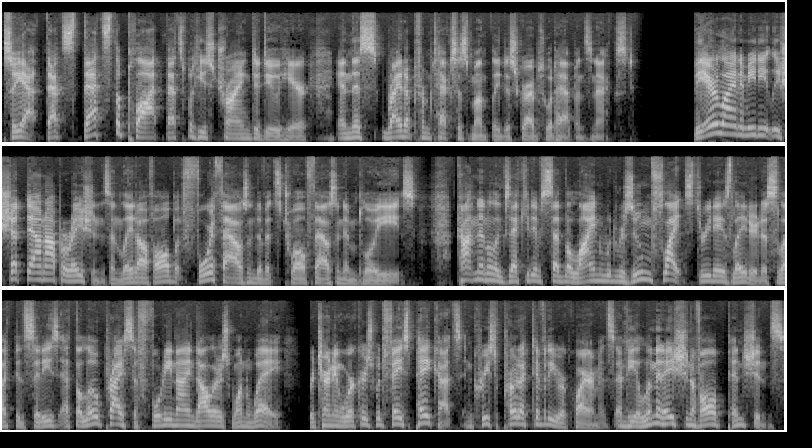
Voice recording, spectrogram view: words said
so yeah that's that's the plot. That's what he's trying to do here. And this write up from texas monthly describes what happens next the airline immediately shut down operations and laid off all but 4,000 of its 12,000 employees. Continental executives said the line would resume flights three days later to selected cities at the low price of $49 one way, Returning workers would face pay cuts, increased productivity requirements, and the elimination of all pensions.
